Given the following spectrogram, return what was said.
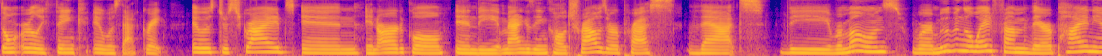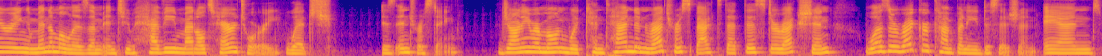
don't really think it was that great. It was described in an article in the magazine called Trouser Press that the Ramones were moving away from their pioneering minimalism into heavy metal territory, which is interesting. Johnny Ramone would contend in retrospect that this direction was a record company decision and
